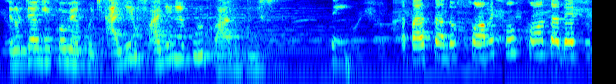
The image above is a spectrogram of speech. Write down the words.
Você não tem o que comer, porque alguém, alguém é culpado disso. Sim. Está passando fome por conta desse,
